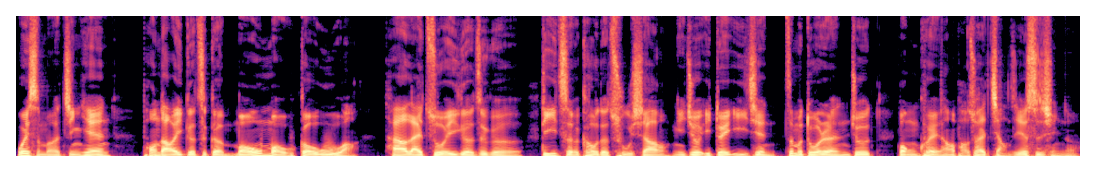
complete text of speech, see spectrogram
为什么今天碰到一个这个某某购物网，他要来做一个这个低折扣的促销，你就一堆意见，这么多人就崩溃，然后跑出来讲这些事情呢？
